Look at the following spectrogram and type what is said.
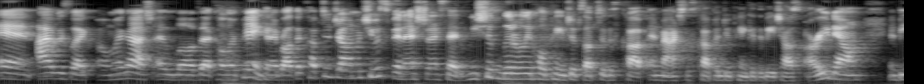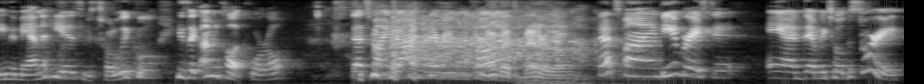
And I was like, oh my gosh, I love that color pink. And I brought the cup to John when she was finished. And I said, we should literally hold paint chips up to this cup and match this cup and do pink at the beach house. Are you down? And being the man that he is, he was totally cool. He's like, I'm going to call it coral. That's fine, John, whatever you want to call it. that's better though That's fine. He embraced it. And then we told the story.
